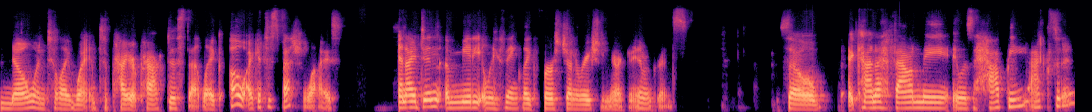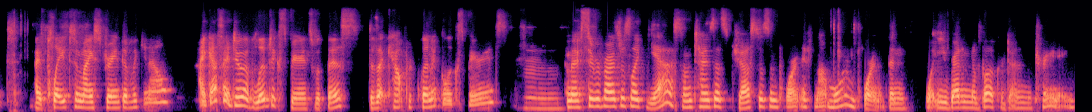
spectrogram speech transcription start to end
know until I went into private practice that, like, oh, I get to specialize. And I didn't immediately think like first generation American immigrants. So it kind of found me, it was a happy accident. I played to my strength of like, you know, I guess I do have lived experience with this. Does that count for clinical experience? Mm. And my supervisor was like, yeah, sometimes that's just as important, if not more important than what you read in a book or done in the training.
